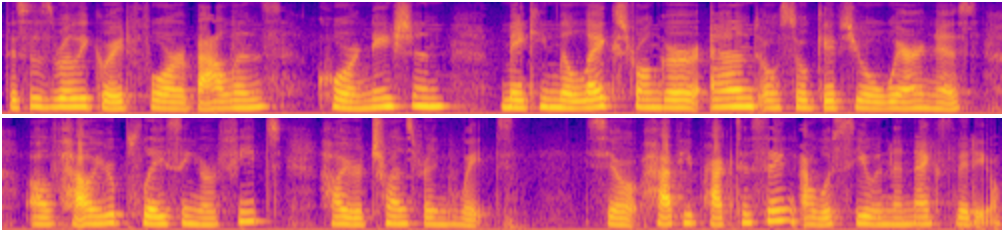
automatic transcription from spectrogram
This is really great for balance, coordination, making the legs stronger, and also gives you awareness of how you're placing your feet, how you're transferring weight. So happy practicing. I will see you in the next video.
